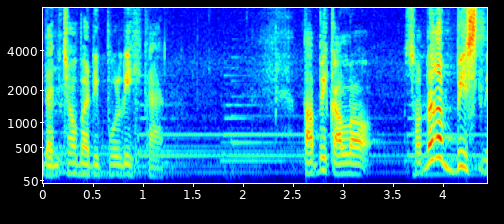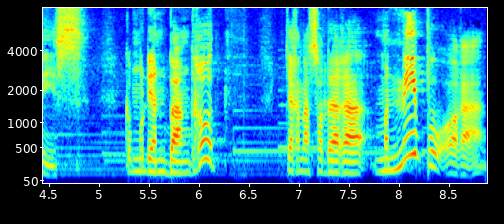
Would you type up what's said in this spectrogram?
dan coba dipulihkan. Tapi kalau saudara bisnis, kemudian bangkrut, karena saudara menipu orang,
